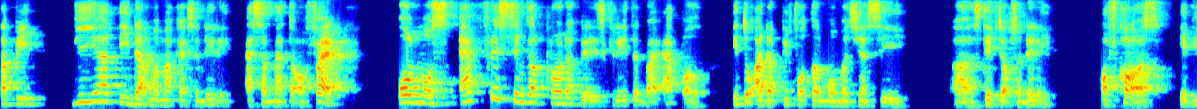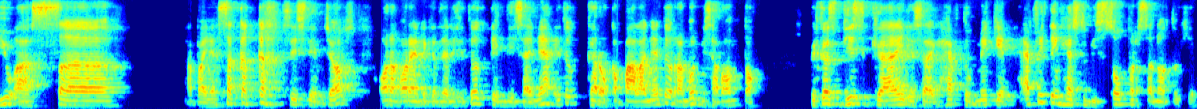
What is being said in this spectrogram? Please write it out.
tapi dia tidak memakai sendiri. As a matter of fact, almost every single product that is created by Apple itu ada pivotal momentsnya si uh, Steve Jobs sendiri. Of course, if you are se apa ya sekekeh si Steve Jobs, orang-orang yang bekerja di situ, tim desainnya itu garuk kepalanya itu rambut bisa rontok. Because this guy is like have to make it, everything has to be so personal to him.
